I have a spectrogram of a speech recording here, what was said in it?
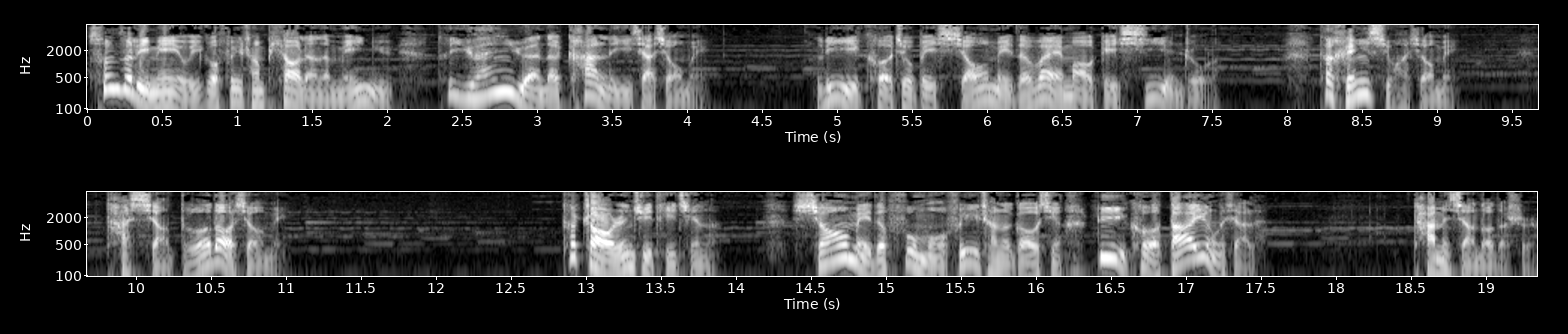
村子里面有一个非常漂亮的美女，她远远的看了一下小美，立刻就被小美的外貌给吸引住了。她很喜欢小美，她想得到小美。她找人去提亲了，小美的父母非常的高兴，立刻答应了下来。他们想到的是，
